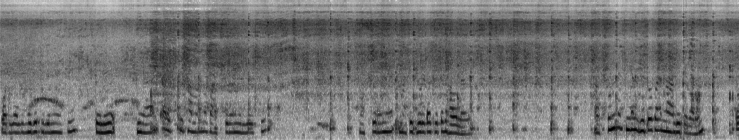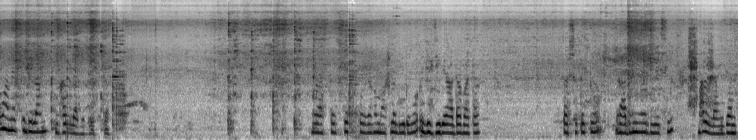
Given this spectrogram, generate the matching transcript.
পটল আলু ভেজে তুলে নিয়েছি তেলে পেঁয়াজ আর একটু সামান্য পাঁচ ফোড়ন মিলিয়েছি পাঁচ ফোড়নে মাছের ঝোলটা খেতে ভালো লাগে পাঁচ ফোড়নে পেঁয়াজ দিতেও পারেন না দিতে পারেন তবু আমি একটু দিলাম, ভালো লাগে টেস্টটা। এবার আস্তে আস্তে করে রাখা মশলা দিয়ে দেবো। এই যে জিরে, আদা বাটা, তার সাথে একটু রাঁধুনিও দিয়েছি। ভালো লাগে, জ্যান্ত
